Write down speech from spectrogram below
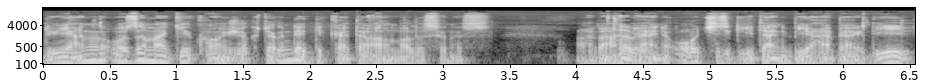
dünyanın o zamanki konjonktüründe dikkate almalısınız. Adam Tabii. yani o çizgiden bir haber değil.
